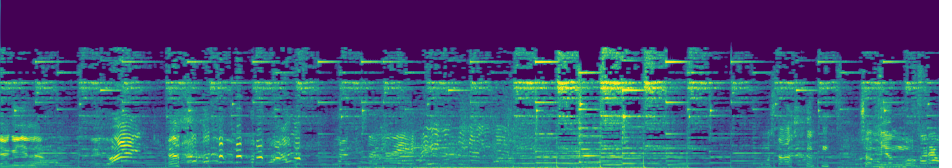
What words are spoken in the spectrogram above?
Yan, ganyan lang. Kumusta ka? Samyang mo. Para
